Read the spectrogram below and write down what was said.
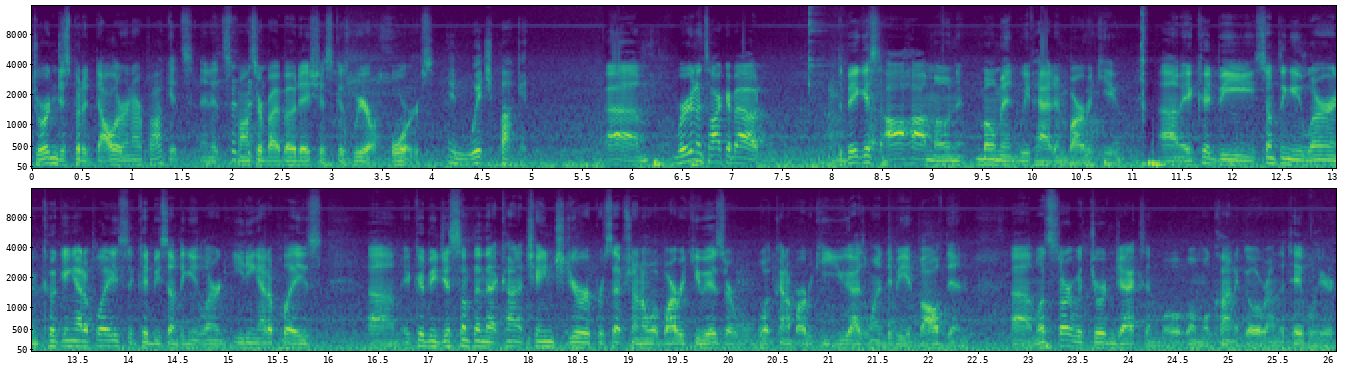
Jordan just put a dollar in our pockets, and it's sponsored by Bodacious because we are whores. In which pocket? Um, we're going to talk about the biggest aha mon- moment we've had in barbecue. Um, it could be something you learn cooking at a place. It could be something you learn eating at a place. Um, it could be just something that kind of changed your perception on what barbecue is or what kind of barbecue you guys wanted to be involved in. Um, let's start with Jordan Jackson. We'll, and we'll kind of go around the table here.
